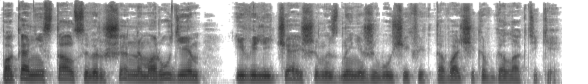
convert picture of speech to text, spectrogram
пока не стал совершенным орудием и величайшим из ныне живущих фехтовальщиков галактики.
